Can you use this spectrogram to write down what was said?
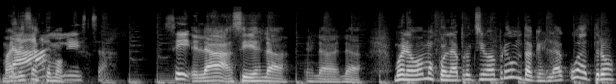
Maleza es como. Sí. A, sí, es la A, es la, A, es la. A. Bueno, vamos con la próxima pregunta, que es la 4.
